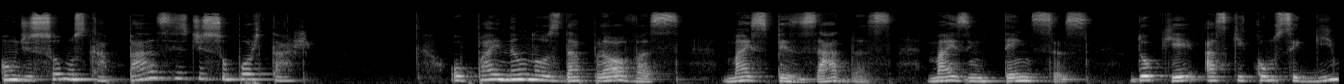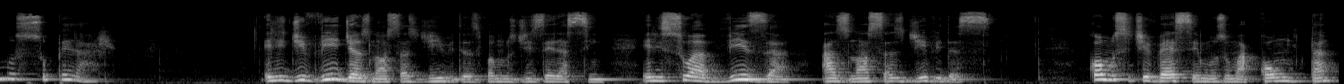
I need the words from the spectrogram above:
onde somos capazes de suportar. O Pai não nos dá provas mais pesadas, mais intensas do que as que conseguimos superar. Ele divide as nossas dívidas, vamos dizer assim. Ele suaviza as nossas dívidas, como se tivéssemos uma conta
